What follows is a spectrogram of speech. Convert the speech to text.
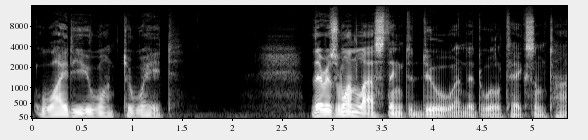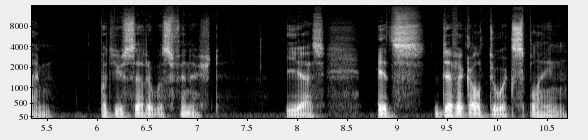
Why do you want to wait? There is one last thing to do, and it will take some time. But you said it was finished. Yes, it's difficult to explain.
